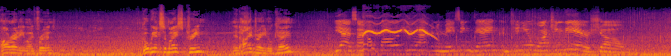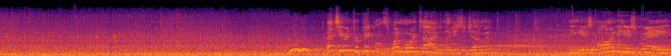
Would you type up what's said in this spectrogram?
Alrighty, my friend. Go get some ice cream and hydrate, okay? Yes, I hope all of you have an amazing day and continue watching the air show. Whew. Let's hear it for Pickles one more time, ladies and gentlemen. He is on his way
